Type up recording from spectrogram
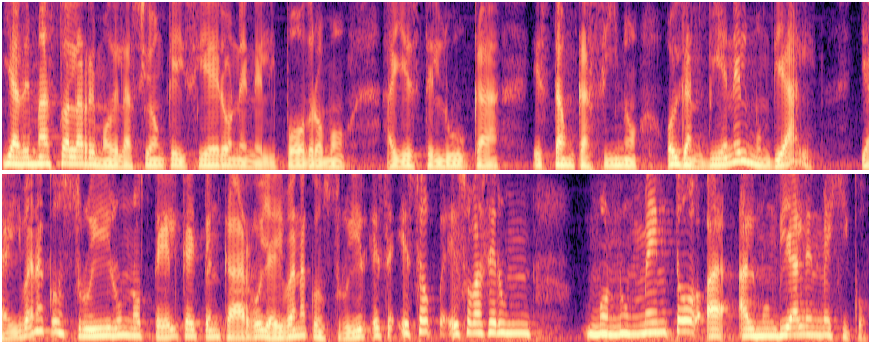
Y además toda la remodelación que hicieron en el hipódromo, ahí este Luca, está un casino. Oigan, viene el mundial. Y ahí van a construir un hotel que ahí te encargo y ahí van a construir. ese- eso, eso va a ser un monumento a- al mundial en México.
